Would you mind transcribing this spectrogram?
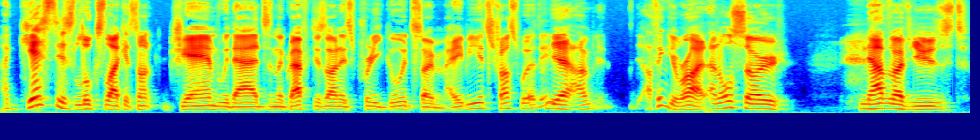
I guess this looks like it's not jammed with ads, and the graphic design is pretty good, so maybe it's trustworthy. Yeah, I'm, I think you're right. And also, now that I've used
